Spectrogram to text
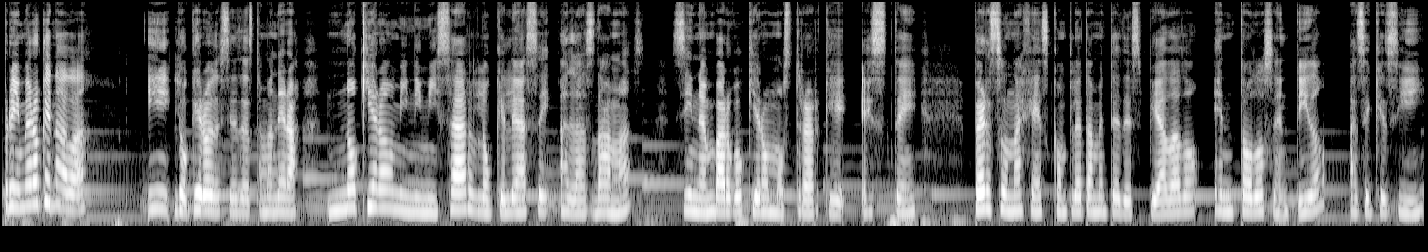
Primero que nada, y lo quiero decir de esta manera, no quiero minimizar lo que le hace a las damas, sin embargo quiero mostrar que este personaje es completamente despiadado en todo sentido, así que si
